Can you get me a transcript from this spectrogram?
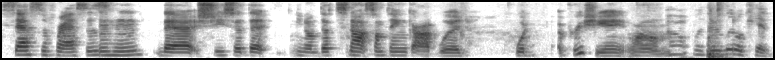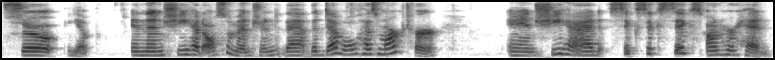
sassafrasses. hmm that she said that you know that's not something God would would appreciate. Um, Oh, well, they're little kids. so yep, and then she had also mentioned that the devil has marked her, and she had six six six on her head.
